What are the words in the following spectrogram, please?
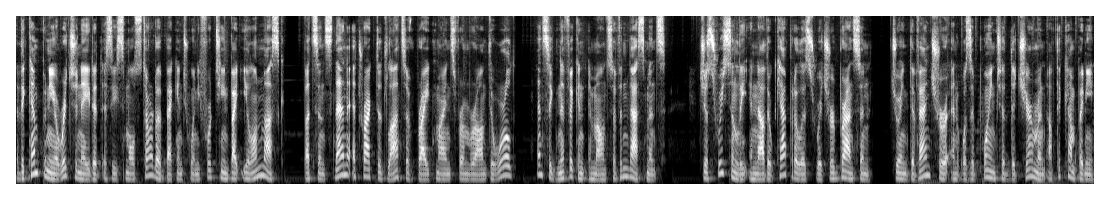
The company originated as a small startup back in 2014 by Elon Musk, but since then attracted lots of bright minds from around the world and significant amounts of investments. Just recently, another capitalist, Richard Branson, joined the venture and was appointed the chairman of the company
